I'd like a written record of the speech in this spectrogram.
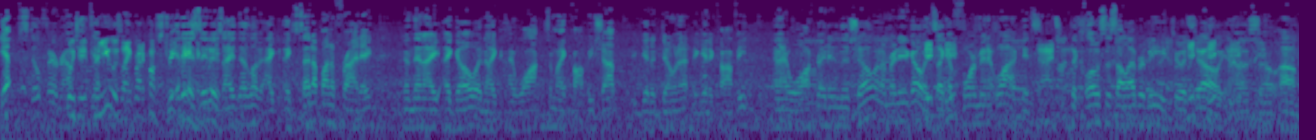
Yep, still fairgrounds. Which for Yep. you is like right across the street. It is. It basically. is. I, I love it. I, I set up on a Friday, and then I, I go and like I walk to my coffee shop, I get a donut, I get a coffee, and I walk right into the show, and I'm ready to go. It's like a four minute walk. It's Gotcha. the closest I'll ever be to a show. You know, so um,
